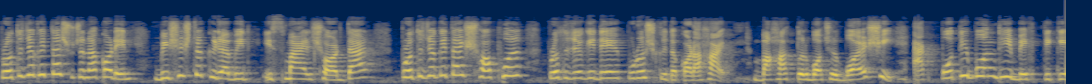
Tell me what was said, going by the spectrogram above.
প্রতিযোগিতার সূচনা করেন বিশিষ্ট ক্রীড়াবিদ ইসমাইল সর্দার প্রতিযোগিতায় সফল প্রতিযোগীদের পুরস্কৃত করা হয়। বাহাত্তর বছর বয়সী এক প্রতিবন্ধী ব্যক্তিকে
